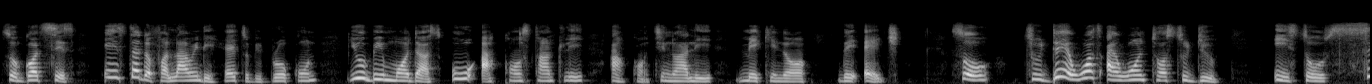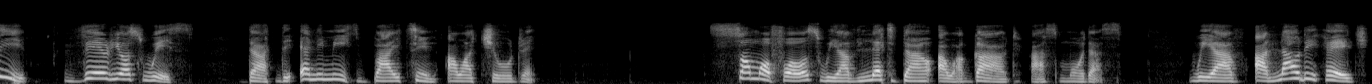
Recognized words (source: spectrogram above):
So God says, instead of allowing the hedge to be broken, you be mothers who are constantly and continually making up the edge. So today, what I want us to do is to see various ways that the enemy is biting our children. Some of us, we have let down our guard as mothers. We have allowed the hedge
